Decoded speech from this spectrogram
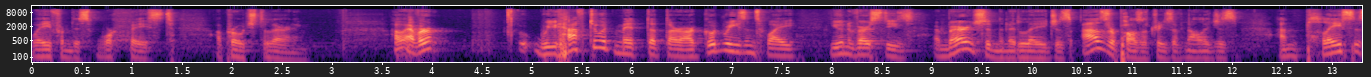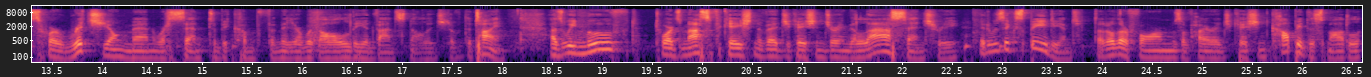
away from this work-based approach to learning. However, we have to admit that there are good reasons why universities emerged in the Middle Ages as repositories of knowledges and places where rich young men were sent to become familiar with all the advanced knowledge of the time. As we moved towards massification of education during the last century, it was expedient that other forms of higher education copied this model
